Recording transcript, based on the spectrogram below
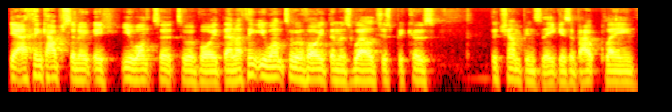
yeah, I think absolutely you want to, to avoid them. I think you want to avoid them as well, just because the Champions League is about playing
